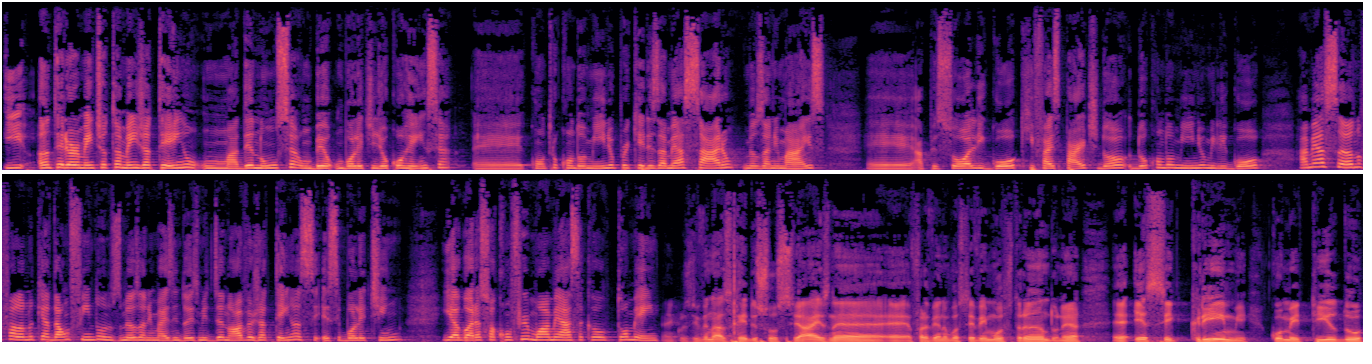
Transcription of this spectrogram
E anteriormente eu também já tenho uma denúncia, um, um boletim de ocorrência é, contra o condomínio, porque eles ameaçaram meus animais é, a pessoa ligou, que faz parte do, do condomínio, me ligou ameaçando, falando que ia dar um fim nos meus animais em 2019. Eu já tenho esse, boletim e agora só confirmou a ameaça que eu tomei. É, inclusive nas redes sociais, né, é, Flaviana, você vem mostrando, né, é, esse crime cometido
